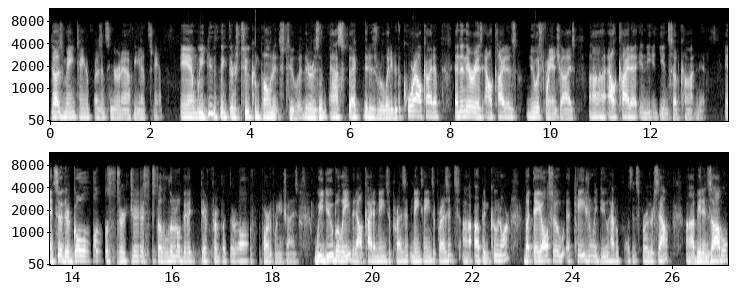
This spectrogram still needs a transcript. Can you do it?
does maintain a presence here in Afghanistan. And we do think there's two components to it. There is an aspect that is related to the core Al Qaeda, and then there is Al Qaeda's newest franchise, uh, Al Qaeda in the Indian subcontinent. And so their goals are just a little bit different, but they're all part of the franchise. We do believe that Al Qaeda maintains a, present, maintains a presence uh, up in Kunar, but they also occasionally do have a presence further south, uh, be it in Zabul.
